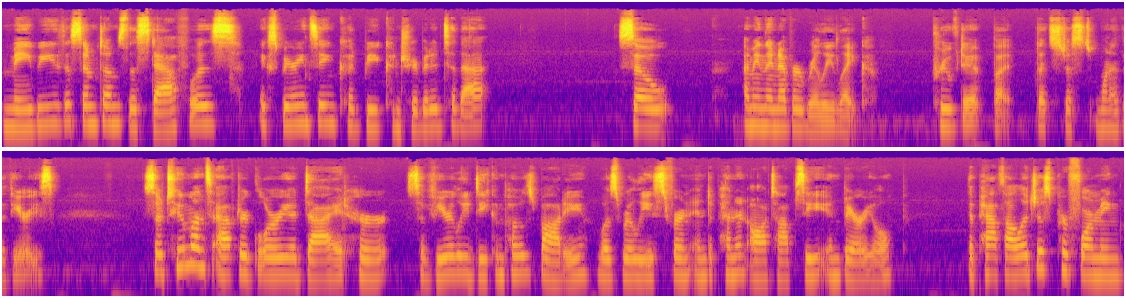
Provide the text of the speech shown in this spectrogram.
maybe the symptoms the staff was experiencing could be contributed to that. So, I mean, they never really like proved it, but that's just one of the theories. So, two months after Gloria died, her severely decomposed body was released for an independent autopsy and burial. The pathologist performing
